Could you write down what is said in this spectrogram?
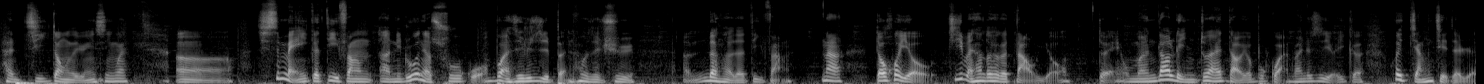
很激动的原因，是因为呃，其实每一个地方呃，你如果你有出国，不管是去日本或者去嗯、呃、任何的地方，那都会有，基本上都有个导游。对，我们到领队还导游不管，反正就是有一个会讲解的人。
